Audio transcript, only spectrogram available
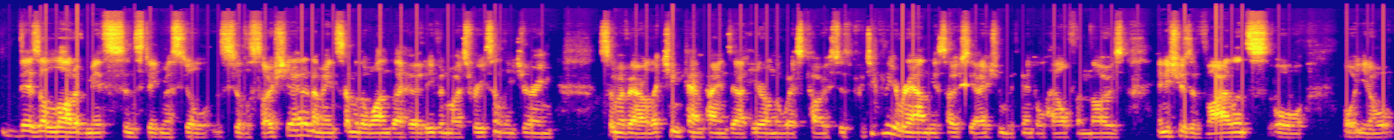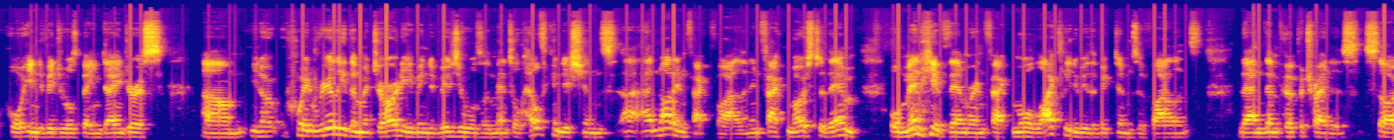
there's a lot of myths and stigma still still associated. I mean, some of the ones I heard even most recently during some of our election campaigns out here on the west coast is particularly around the association with mental health and those and issues of violence or or you know or individuals being dangerous. Um, you know, when really the majority of individuals with mental health conditions are, are not in fact violent. In fact, most of them, or many of them, are in fact more likely to be the victims of violence than than perpetrators. So,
